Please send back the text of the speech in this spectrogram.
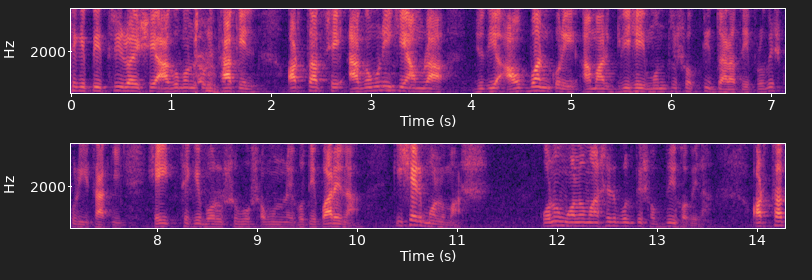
থেকে পিতৃলয়ে সে আগমন করে থাকেন। অর্থাৎ সেই আগমনীকে আমরা যদি আহ্বান করে আমার গৃহে মন্ত্রশক্তির দ্বারাতে প্রবেশ করিয়ে থাকি সেই থেকে বড় শুভ সমন্বয় হতে পারে না। কিসের মলমাস? কোনো মলমাসের বলতে শব্দই হবে না। অর্থাৎ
